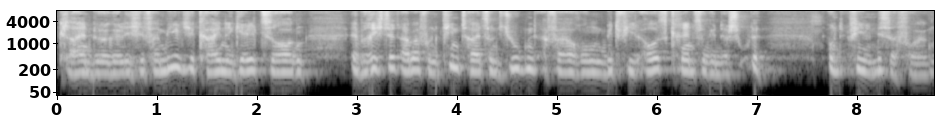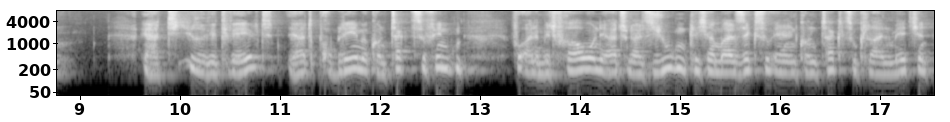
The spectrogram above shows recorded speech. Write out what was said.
kleinbürgerliche Familie, keine Geldsorgen. Er berichtet aber von Kindheits- und Jugenderfahrungen mit viel Ausgrenzung in der Schule und vielen Misserfolgen. Er hat Tiere gequält, er hat Probleme, Kontakt zu finden, vor allem mit Frauen. Er hat schon als Jugendlicher mal sexuellen Kontakt zu kleinen Mädchen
